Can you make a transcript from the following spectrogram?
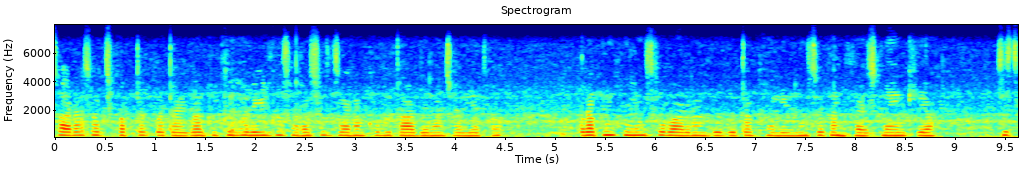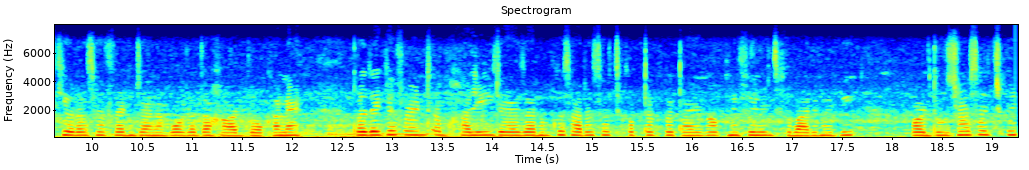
सारा सच कब तक बताएगा, क्योंकि हलील को सारा सच जैनब को बता देना चाहिए था। और अपनी फीलिंग्स के बारे में अभी तक हलील ने उसे कन्फेस नहीं किया। जिसकी वजह से फ्रेंड जाना बहुत ज़्यादा हार्ट ब्रोकन है। तो देखिए फ्रेंड्स अब हलील जो है को सारा सच कब तक बताएगा, अपनी फीलिंग्स के बारे में भी, और दूसरा सच भी।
